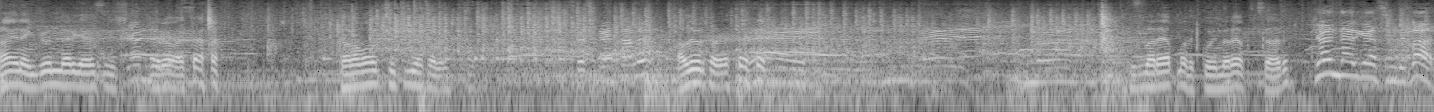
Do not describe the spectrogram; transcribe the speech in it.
Aynen gönder gelsin. Gönder bak. Kalabalık çekim yapalım. Ses kayıt alıyor mu? Alıyor tabii. Kuzulara yapmadık, koyunlara yaptık sadece. Gönder gelsin de var.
